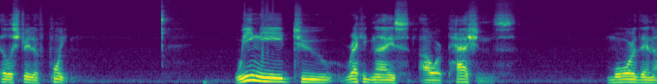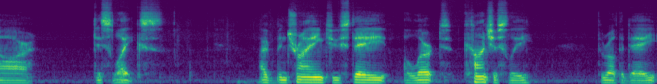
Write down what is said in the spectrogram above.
illustrative point. We need to recognize our passions more than our dislikes. I've been trying to stay alert consciously throughout the day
